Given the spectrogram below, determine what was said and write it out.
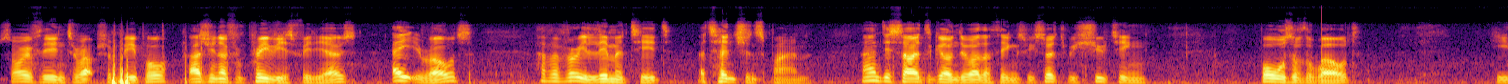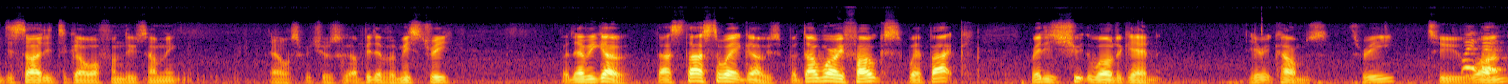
Sorry for the interruption people. As you know from previous videos, 8-year-olds have a very limited attention span and decide to go and do other things. We're supposed to be shooting balls of the world. He decided to go off and do something else, which was a bit of a mystery. But there we go. That's that's the way it goes. But don't worry, folks. We're back, ready to shoot the world again. Here it comes. Three, two, Wait, one,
